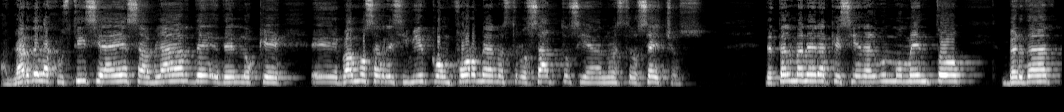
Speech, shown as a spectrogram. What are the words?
Hablar de la justicia es hablar de, lo que eh, vamos a recibir conforme a nuestros actos y a nuestros hechos. De tal manera que si en algún momento, ¿verdad?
